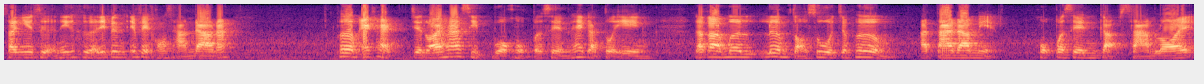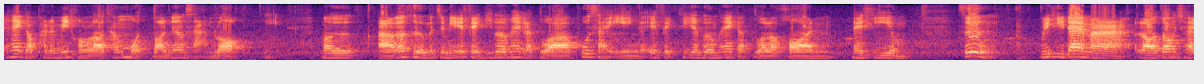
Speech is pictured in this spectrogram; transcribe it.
ซันเงสึอันนี้ก็คืออันนี้เป็นเอฟเฟกของ 3 ดาวนะ เพิ่ม Attack 750 บวก 6%ให้กับตัวเอง แล้วก็เมื่อเริ่มต่อสู้จะเพิ่มอัตราดาเมจ6%กับ 300 ให้กับพันธมิตรของเราทั้งหมดต่อเนื่อง 3 รอบ มืออ่าก็คือมันจะมีเอฟเฟกที่เพิ่มให้กับตัวผู้ใส่เองกับเอฟเฟกที่จะเพิ่มให้กับตัวละครในทีม ซึ่งวิธีได้มาเราต้องใช้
